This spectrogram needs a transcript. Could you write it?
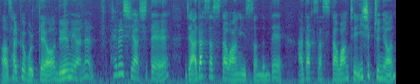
어, 살펴볼게요. 느헤미야는 페르시아 시대에 이제 아닥사스다 왕이 있었는데 아닥사스다 왕 제 20주년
